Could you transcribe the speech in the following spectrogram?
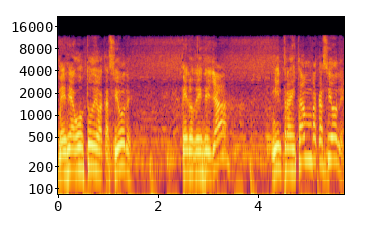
mes de agosto de vacaciones, pero desde ya, mientras están vacaciones,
